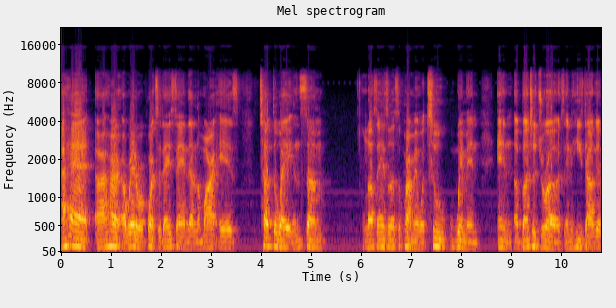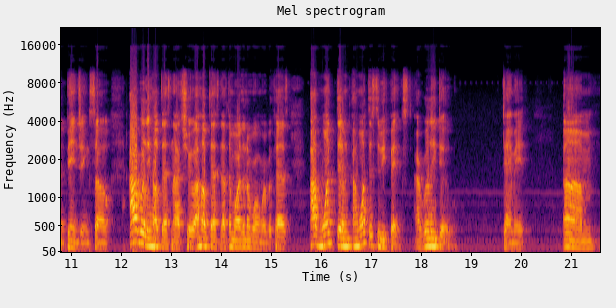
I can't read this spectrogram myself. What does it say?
I had, I heard, I read a report today saying that Lamar is tucked away in some Los Angeles apartment with two women and a bunch of drugs, and he's down there binging. So I really hope that's not true. I hope that's nothing more than a rumor because I want them. I want this to be fixed. I really do. Damn it. Um,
